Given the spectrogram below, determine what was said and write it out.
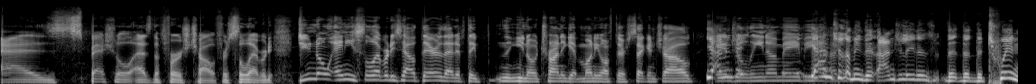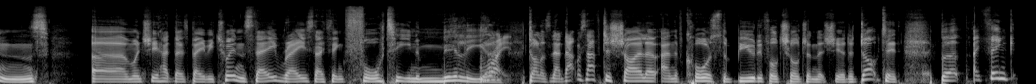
as special as the first child for celebrity. Do you know any celebrities out there that if they, you know, trying to get money off their second child, Yeah, I mean, they- Angelina maybe? Yeah, Angela, I mean, the Angelina's, the, the, the twins. Um, when she had those baby twins, they raised, I think, fourteen million Right. dollars. Now that was after Shiloh, and of course the beautiful children that she had adopted. But I think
